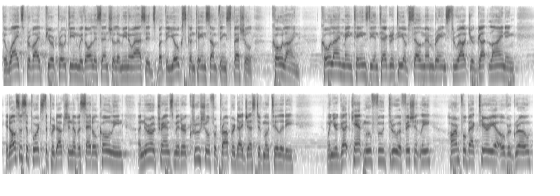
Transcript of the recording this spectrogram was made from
The whites provide pure protein with all essential amino acids, but the yolks contain something special, choline. Choline maintains the integrity of cell membranes throughout your gut lining. It also supports the production of acetylcholine, a neurotransmitter crucial for proper digestive motility. When your gut can't move food through efficiently, harmful bacteria overgrow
